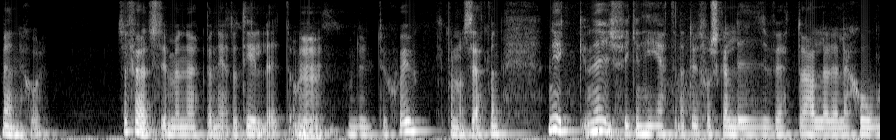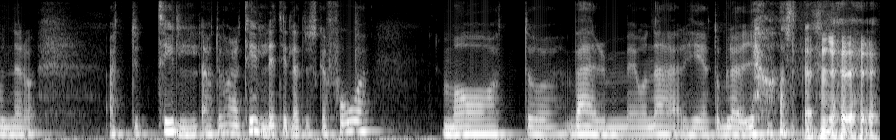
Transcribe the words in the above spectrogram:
människor. Så föds du med en öppenhet och tillit. Om, mm. om du inte är sjuk på något sätt. Men ny, nyfikenheten att utforska livet och alla relationer. Och, att du, till, att du har tillit till att du ska få mat och värme och närhet och blöja och allt det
